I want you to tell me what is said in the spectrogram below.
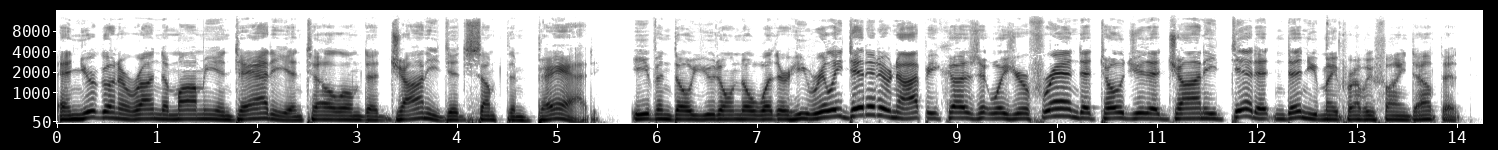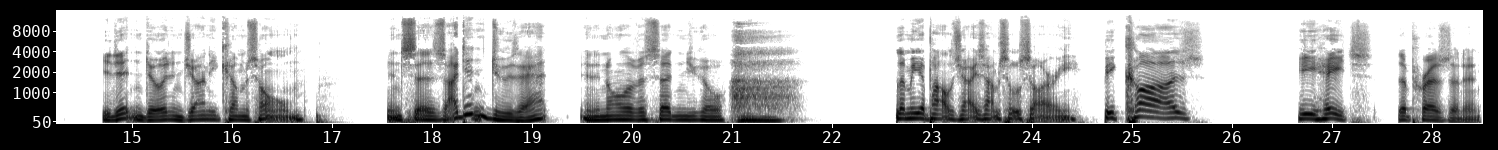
and you're going to run to mommy and daddy and tell them that Johnny did something bad, even though you don't know whether he really did it or not because it was your friend that told you that Johnny did it. And then you may probably find out that you didn't do it, and Johnny comes home and says, I didn't do that. And then all of a sudden you go, let me apologize. I'm so sorry. Because he hates the president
